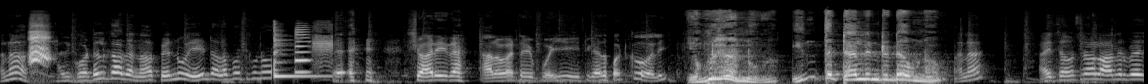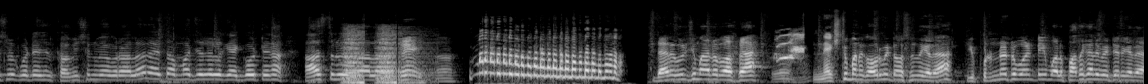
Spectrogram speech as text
అన్నా అది గొడ్డలు కాదన్నా పెన్ను ఏంటి అలా పట్టుకున్నావు? సారీ రా అలవాటు అయిపోయి ఇటు కదా పట్టుకోవాలి. ఎవరురా నువ్వు? ఇంత టాలెంటెడ్ ఉన్నావు? అన్నా ఐదు సంవత్సరాలు ఆంధ్రప్రదేశ్లో పెట్టేసిన కమిషన్ వివరాలా లేకపోతే అమ్మ జిల్లాలకు ఎగ్గొట్టిన ఆస్తుల వివరాలా. దాని గురించి మాట్లాడబారా? నెక్స్ట్ మన గవర్నమెంట్ వస్తుంది కదా. ఇప్పుడున్నటువంటి వాళ్ళ పథకాలు పెట్టారు కదా.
